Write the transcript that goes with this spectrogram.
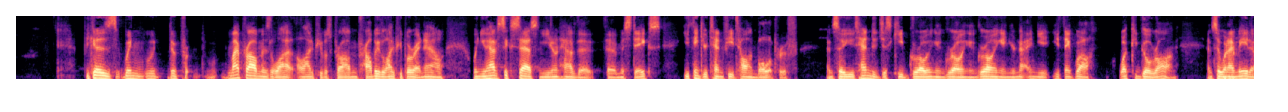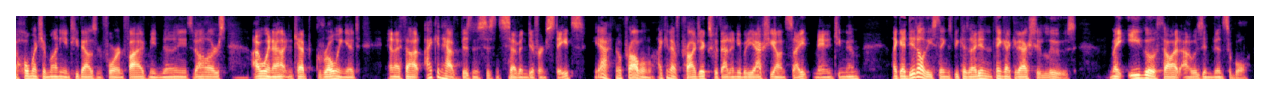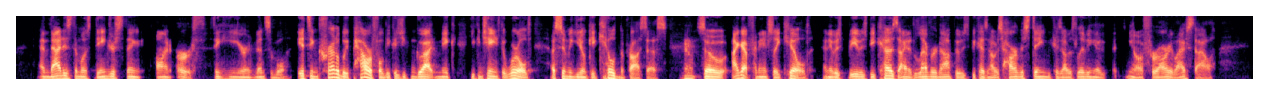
because when, when, the my problem is a lot a lot of people's problem probably a lot of people right now when you have success and you don't have the the mistakes you think you're 10 feet tall and bulletproof. And so you tend to just keep growing and growing and growing and you're not and you, you think well what could go wrong? And so when i mm-hmm. made a whole bunch of money in 2004 and 5 made millions of dollars i went out and kept growing it. And i thought i can have businesses in seven different states. Yeah no problem. I can have projects without anybody actually on site managing them. Like i did all these things because i didn't think i could actually lose my ego thought I was invincible. And that is the most dangerous thing on earth, thinking you're invincible. It's incredibly powerful because you can go out and make, you can change the world, assuming you don't get killed in the process. Yeah. So I got financially killed. And it was, it was because I had levered up. It was because I was harvesting, because I was living a, you know, a Ferrari lifestyle.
